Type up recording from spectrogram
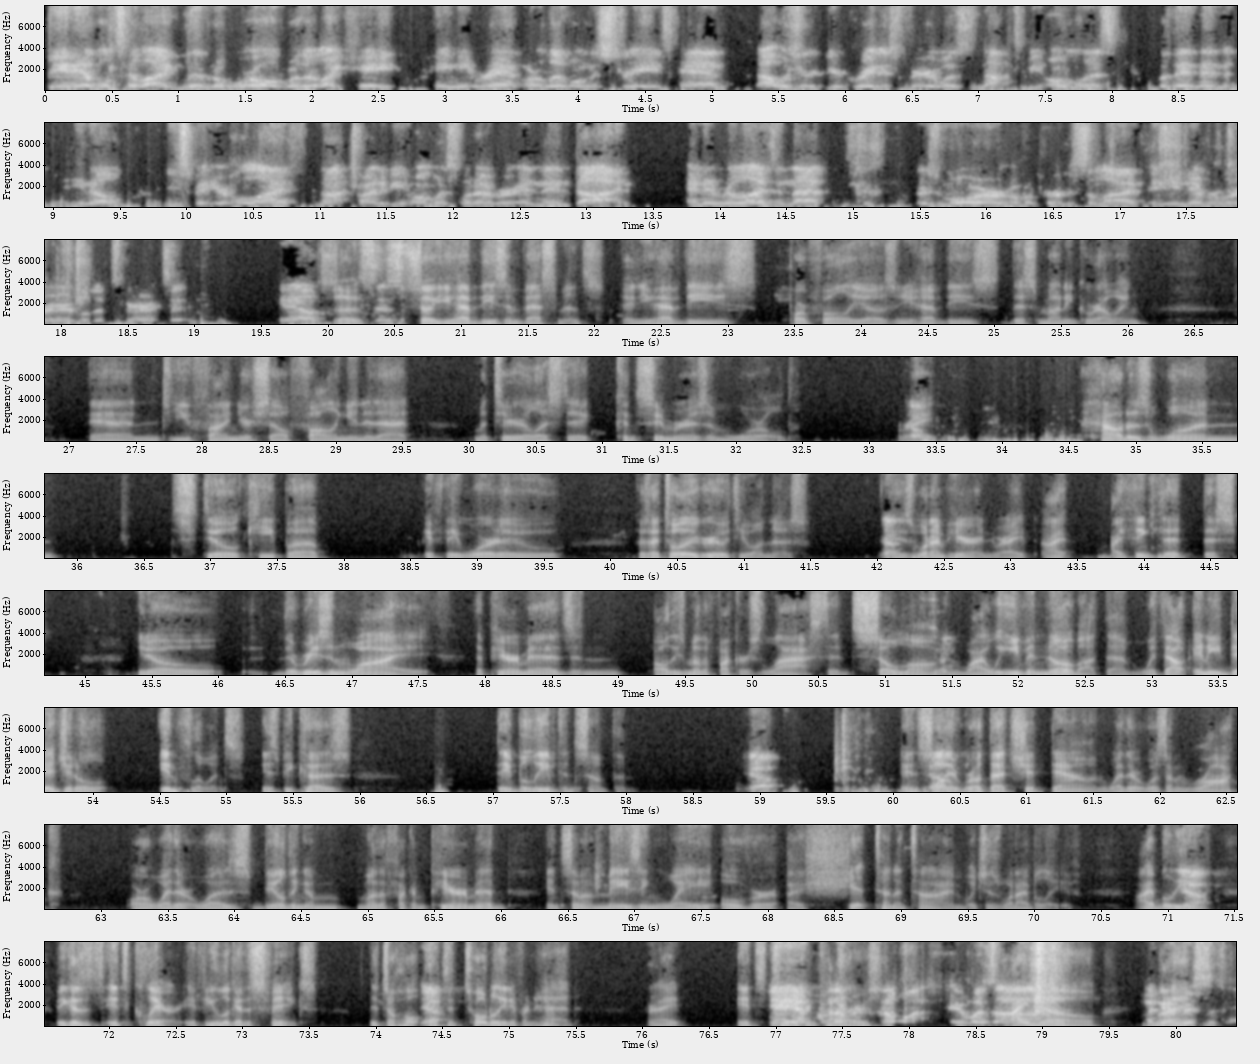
being able to like live in a world where they're like, hey, pay me rent or live on the streets, and that was your your greatest fear was not to be homeless. But then then you know you spent your whole life not trying to be homeless, whatever, and then died, and then realizing that there's more of a purpose in life, and you never were able to experience it. You know, So is so you have these investments and you have these portfolios and you have these this money growing and you find yourself falling into that materialistic consumerism world right? How does one still keep up if they were to because i totally agree with you on this Yeah. is what i'm hearing right? I i think that this you know the reason why the pyramids and all these motherfuckers lasted so long and why we even know about them without any digital influence is because they believed in something yeah, and so Yeah. they wrote that shit down, whether it was on rock or whether it was building a motherfucking pyramid in some amazing way over a shit ton of time, which is what I believe. I believe Yeah. because it's, it's clear if you look at the Sphinx, it's a whole, Yeah. it's a totally different head, right? It's two different colors. You know what? It was. Uh, I know. My, knew this is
